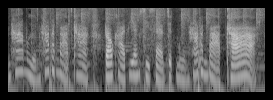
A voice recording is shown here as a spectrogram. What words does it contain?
555,000 บาทค่ะ เราขายเพียง 475,000 บาทค่ะ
